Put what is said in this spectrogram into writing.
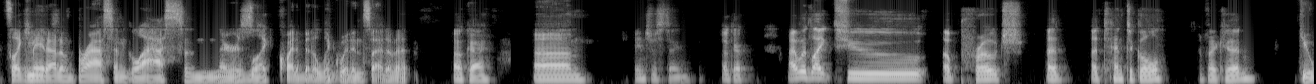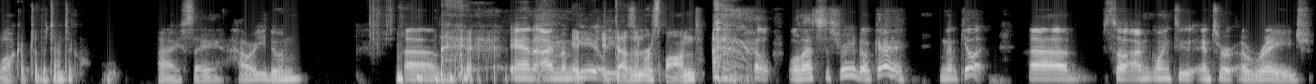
It's like made out of brass and glass, and there's like quite a bit of liquid inside of it. okay. Um interesting. Okay. I would like to approach a, a tentacle if I could. Do you walk up to the tentacle? I say, How are you doing? Um and I'm It, immediately it doesn't respond. well, that's just rude. Okay, I'm gonna kill it. Uh, so I'm going to enter a rage,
